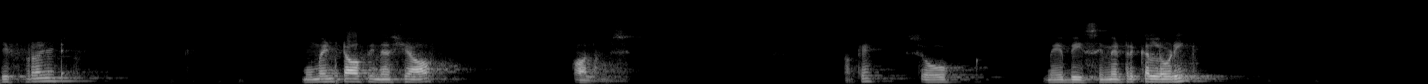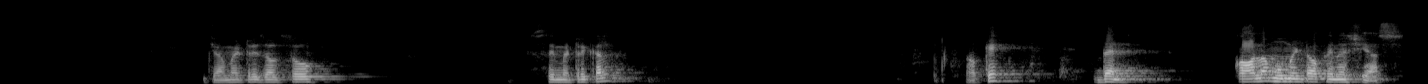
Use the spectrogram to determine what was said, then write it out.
Different moment of inertia of columns. Okay, so maybe symmetrical loading. Geometry is also symmetrical. Okay, then column moment of inertias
